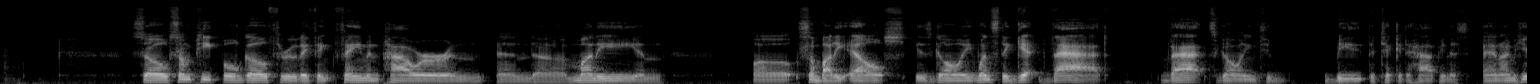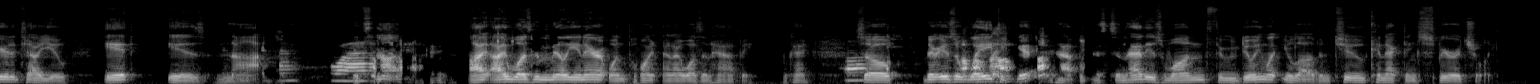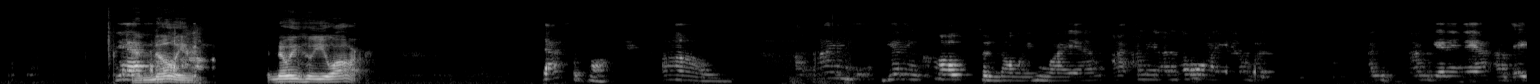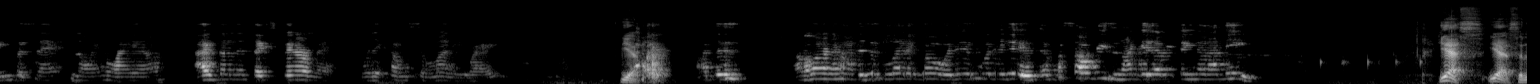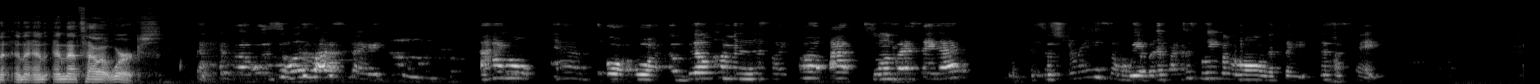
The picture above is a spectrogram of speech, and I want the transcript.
So some people go through, they think fame and power and and uh, money and uh, somebody else is going. Once they get that, that's going to be the ticket to happiness. And I'm here to tell you, it is not. It's not. I, I was a millionaire at one point and I wasn't happy. Okay. Uh, So there is a way to get to happiness, and that is one, through doing what you love, and two, connecting spiritually yeah, and knowing knowing who you are. that's the part. Um, I'm getting close to knowing who I am. I, I mean, I know who I am, but I'm I'm getting there. I'm 80% knowing who I am. I've done this experiment when it comes to money, right? Yeah. I just I'm learning how to just let it go. It is what it is. And for some reason I get everything that I need. Yes. Yes. And and and, and that's how it works. but as soon as I say I don't or, or a bill coming and it's like, oh I, as soon as I say that, it's a string somewhere. But if I just leave it alone and say this is paid,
